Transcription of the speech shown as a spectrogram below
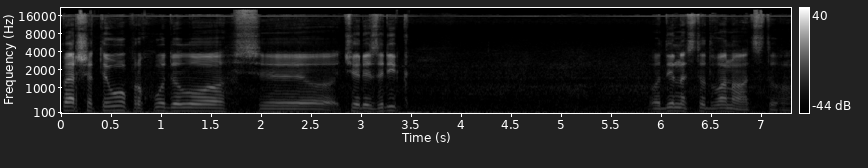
перше ТО проходило е, через рік 11-12.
